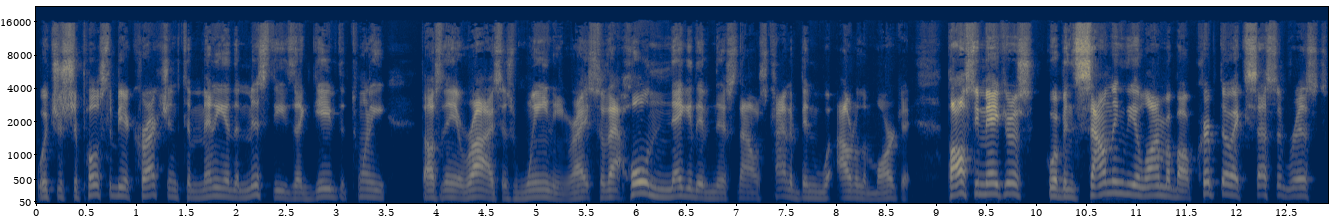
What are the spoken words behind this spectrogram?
which is supposed to be a correction to many of the misdeeds that gave the 20,008 rise, is waning, right? So that whole negativeness now has kind of been out of the market. Policymakers who have been sounding the alarm about crypto excessive risks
